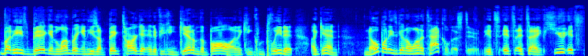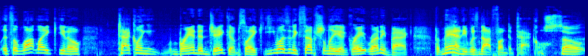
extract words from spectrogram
but he's big and lumbering, and he's a big target. And if you can get him the ball and he can complete it again, nobody's going to want to tackle this dude. It's it's it's a huge. It's it's a lot like you know tackling Brandon Jacobs. Like he wasn't exceptionally a great running back, but man, he was not fun to tackle. So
